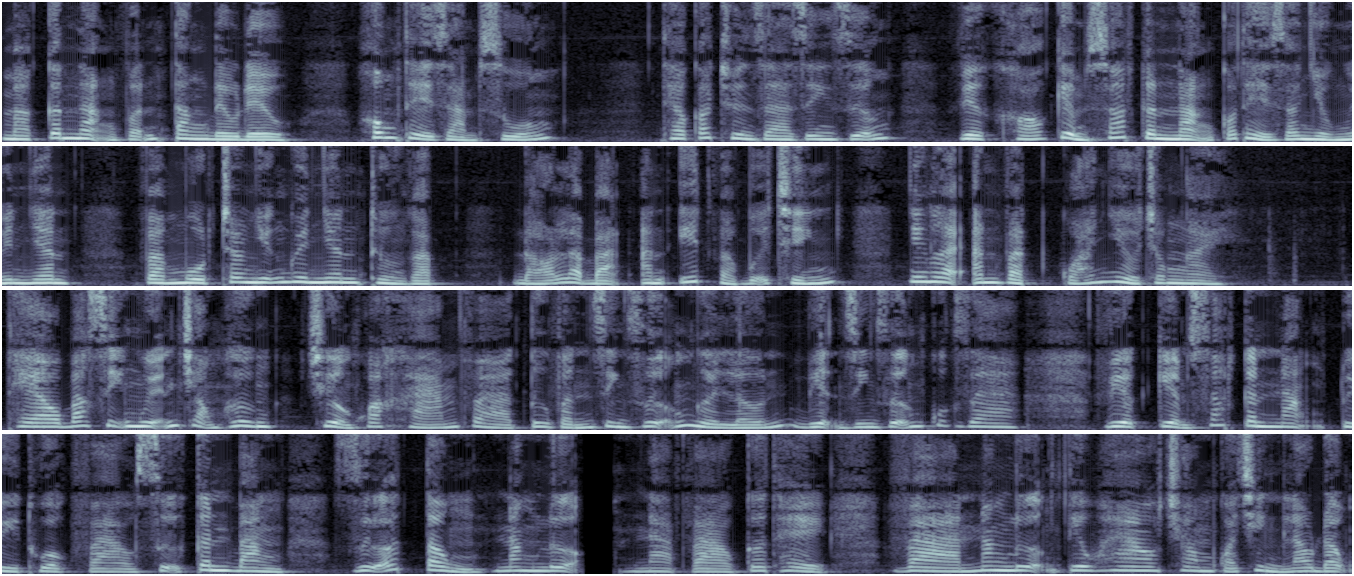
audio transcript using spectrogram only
mà cân nặng vẫn tăng đều đều, không thể giảm xuống. Theo các chuyên gia dinh dưỡng, việc khó kiểm soát cân nặng có thể do nhiều nguyên nhân và một trong những nguyên nhân thường gặp đó là bạn ăn ít vào bữa chính nhưng lại ăn vặt quá nhiều trong ngày. Theo bác sĩ Nguyễn Trọng Hưng, trưởng khoa khám và tư vấn dinh dưỡng người lớn Viện Dinh dưỡng Quốc gia, việc kiểm soát cân nặng tùy thuộc vào sự cân bằng giữa tổng năng lượng nạp vào cơ thể và năng lượng tiêu hao trong quá trình lao động,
